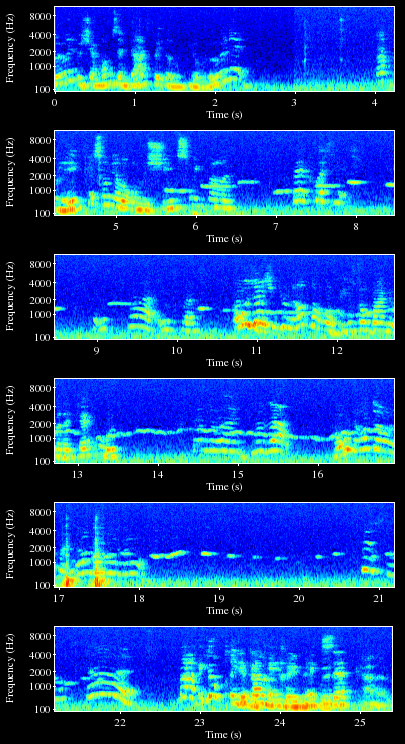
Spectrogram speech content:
reuren, dus je mom zijn daar voor je reuren. Dat breekt zo, je om de jeans mee gaan. Oh ja, je doet hand maar op. Je stond bij je met het kijk goed. Oh, no, no, no, no, no, no. Maar we don't play the game. You don't play zo. Can I?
